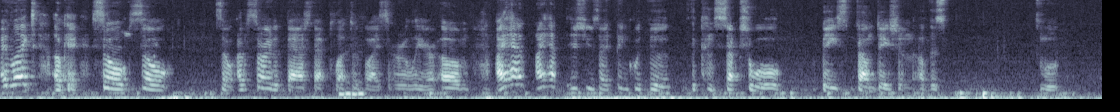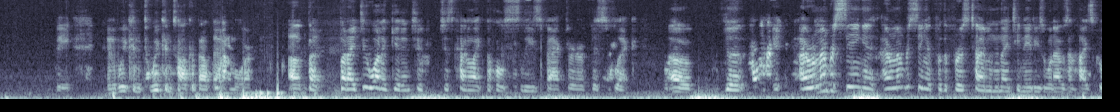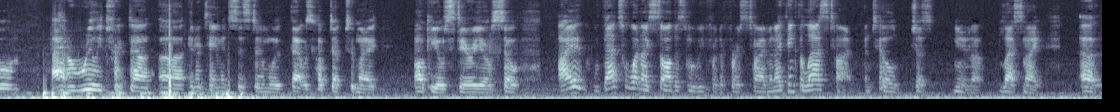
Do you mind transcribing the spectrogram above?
I liked. Okay, so so so I'm sorry to bash that plot device earlier. Um, I have I have issues. I think with the the conceptual base foundation of this movie, and we can we can talk about that more. Uh, but but I do want to get into just kind of like the whole sleaze factor of this flick. Uh, the it, I remember seeing it. I remember seeing it for the first time in the 1980s when I was in high school. And I had a really tricked out uh, entertainment system with, that was hooked up to my Onkyo stereo. So I that's when I saw this movie for the first time, and I think the last time until just you know last night. Uh,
